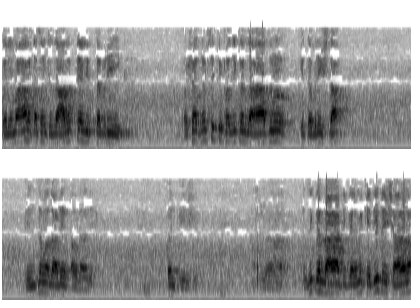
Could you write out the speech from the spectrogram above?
کریمہ آر قسم چیز عادت تے لی تبریک۔ اور شاید نفسی کی فذکر دا آیاتوں کی تبریش دا پنزم دا دیر اولادے پنج پیرشی ذکر دا آیات کریمہ کے دیت اشارہ دا۔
